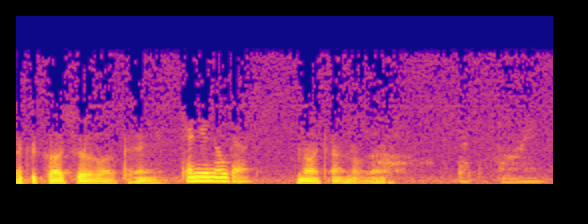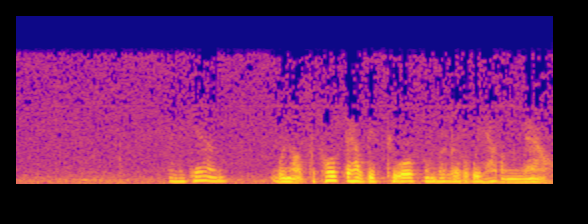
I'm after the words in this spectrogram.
I could cause her a lot of pain. Can you know that? No, I can't know that. Fine. And again, we're not supposed to have these tools when we're little. We have them now.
